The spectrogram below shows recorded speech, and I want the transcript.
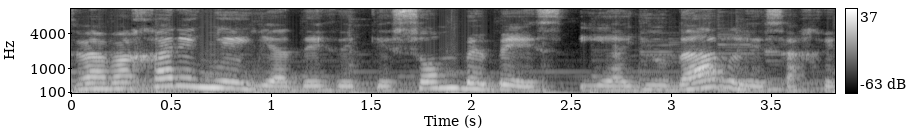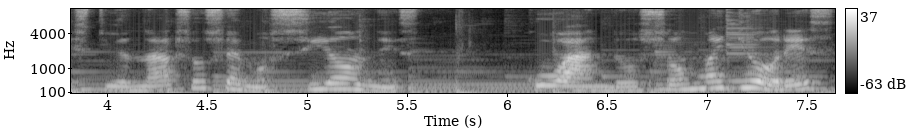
Trabajar en ella desde que son bebés y ayudarles a gestionar sus emociones cuando son mayores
